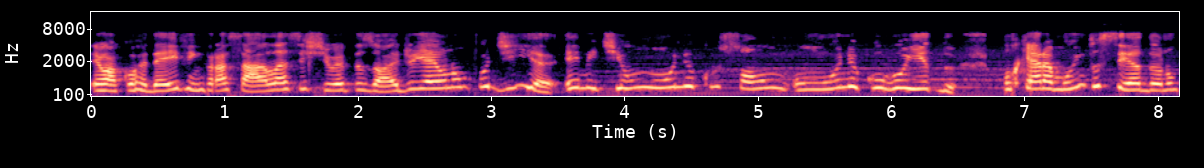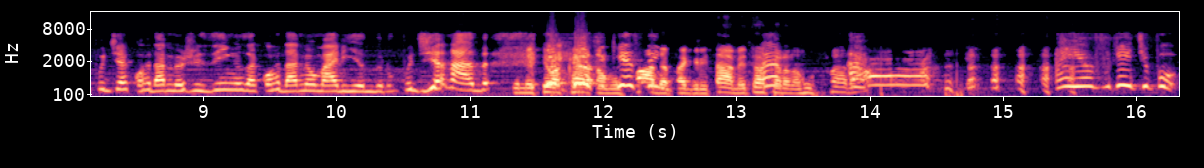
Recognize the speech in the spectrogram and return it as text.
eu acordei, vim pra sala, assisti o episódio e aí eu não podia emitir um único som, um único ruído, porque era muito cedo, eu não podia acordar meus vizinhos, acordar meu marido, não podia nada. Você meteu a cara na almofada assim, pra gritar? Meteu a cara na almofada? Ah, aí eu fiquei, tipo,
